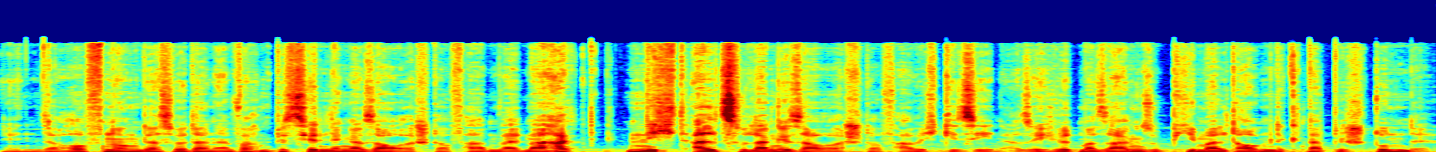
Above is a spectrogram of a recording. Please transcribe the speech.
In der Hoffnung, dass wir dann einfach ein bisschen länger Sauerstoff haben, weil man hat nicht allzu lange Sauerstoff, habe ich gesehen. Also ich würde mal sagen, so Pi mal Daumen eine knappe Stunde.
